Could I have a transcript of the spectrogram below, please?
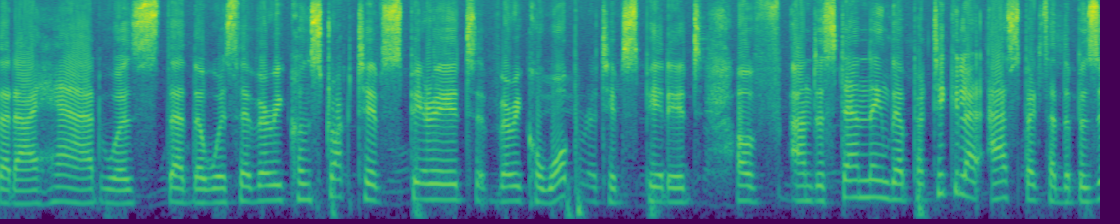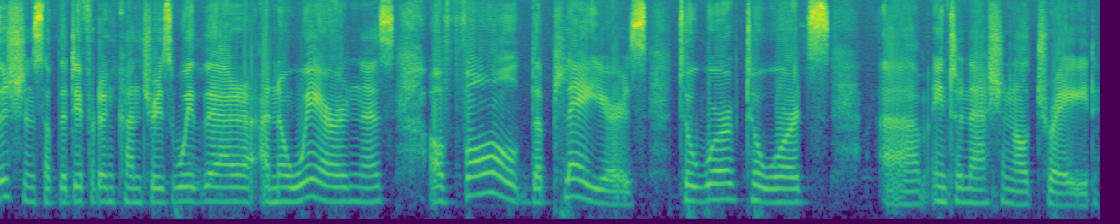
that I had was that there was a very constructive spirit, a very cooperative spirit of understanding the particular aspects and the positions of the different countries with their, an awareness of all the players to work towards um, international trade.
